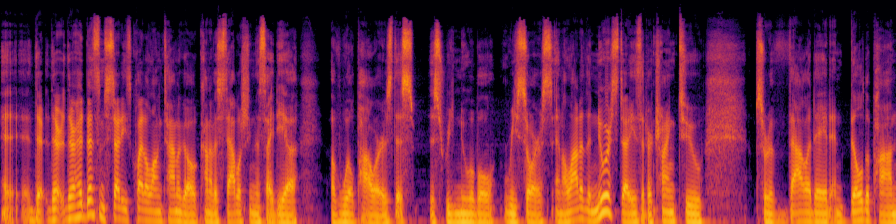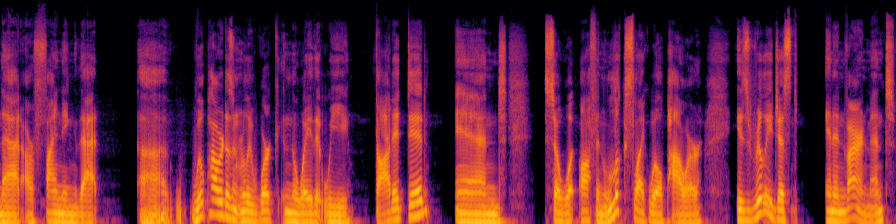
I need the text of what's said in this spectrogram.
there, there, there had been some studies quite a long time ago, kind of establishing this idea of willpower is this this renewable resource. And a lot of the newer studies that are trying to sort of validate and build upon that are finding that uh, willpower doesn't really work in the way that we thought it did. And so, what often looks like willpower is really just an environment,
